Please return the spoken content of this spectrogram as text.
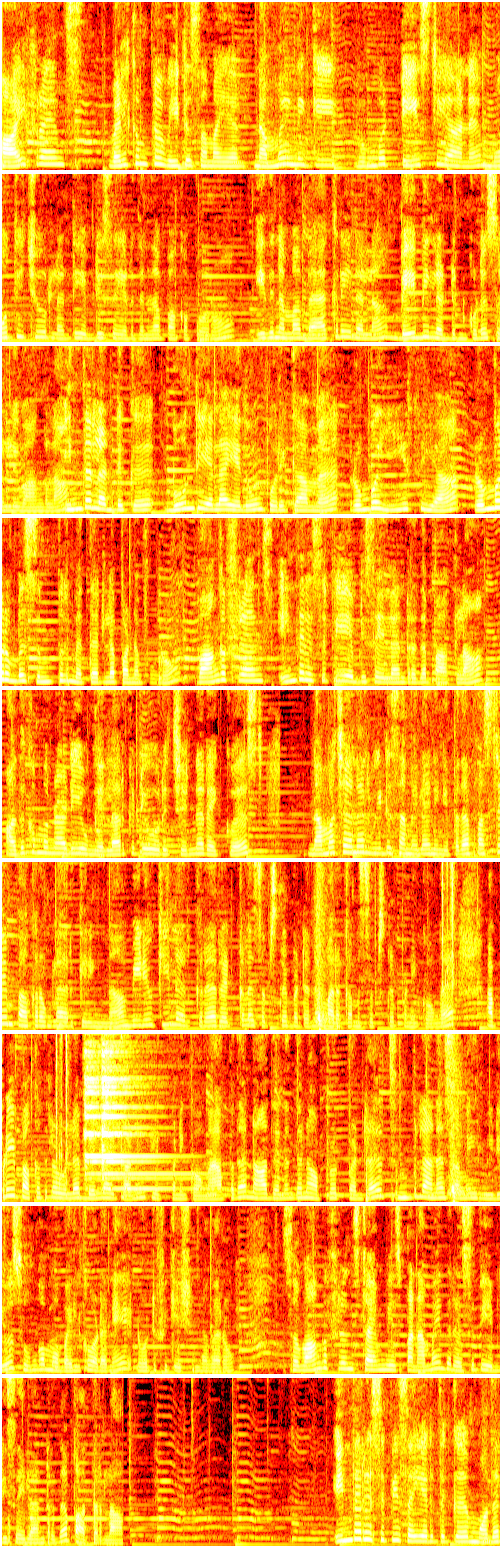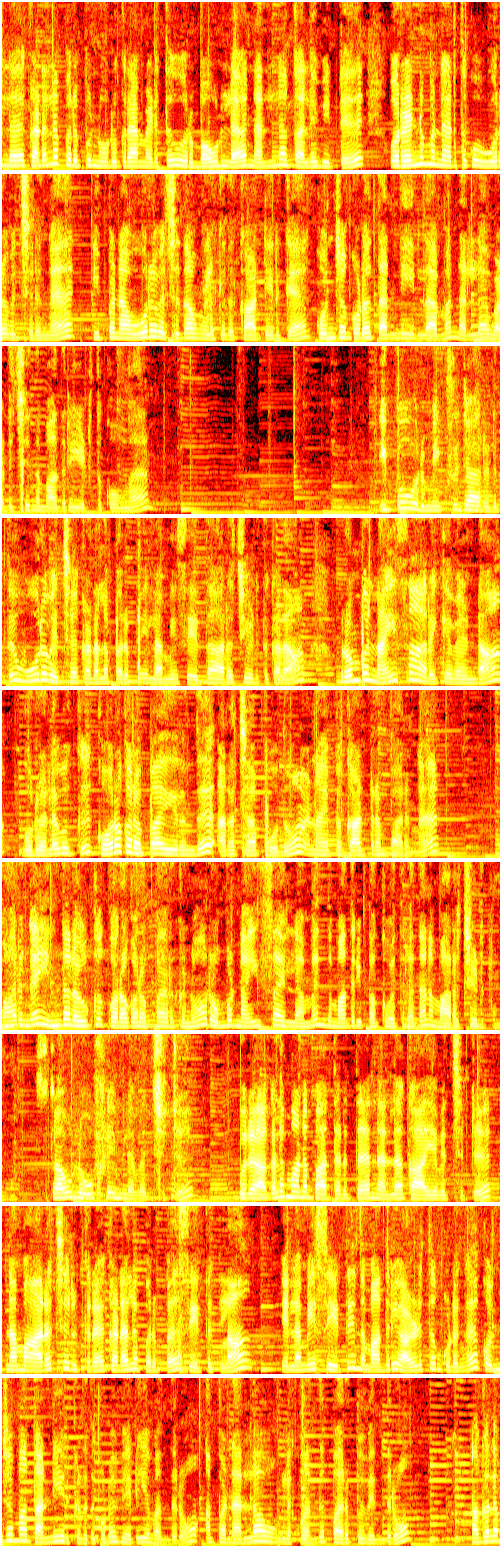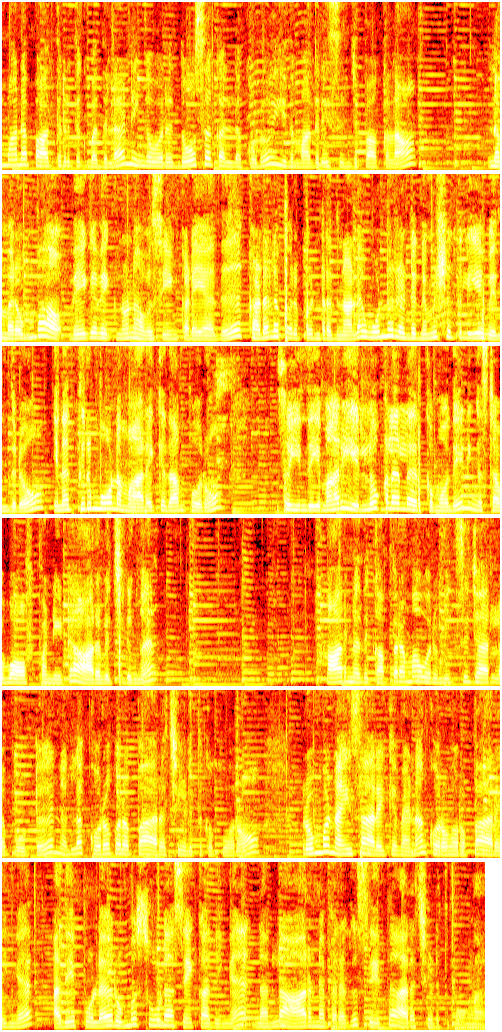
Hi friends welcome to வீட்டு சமையல் நம்ம இன்னைக்கு ரொம்ப டேஸ்டியான மோத்திச்சூர் லட்டு எப்படி செய்யறதுன்னு தான் பார்க்க போறோம். இது நம்ம பேக்கரியிலலாம் பேபி லட்டுன்னு கூட சொல்லி வாங்கலாம். இந்த லட்டுக்கு பூந்தி எல்லாம் எதுவும் பொரிக்காம ரொம்ப ஈஸியா ரொம்ப ரொம்ப சிம்பிள் மெத்தட்ல பண்ண போறோம். வாங்க ஃப்ரெண்ட்ஸ் இந்த ரெசிபியை எப்படி செய்யலான்றத பார்க்கலாம். அதுக்கு முன்னாடி உங்க எல்லாருக்கிட்டையும் ஒரு சின்ன ரெக்வெஸ்ட் நம்ம சேனல் வீட்டு சமையலை நீங்கள் இப்போ தான் ஃபர்ஸ்ட் டைம் பார்க்குறவங்களா இருக்கிறீங்கன்னா வீடியோ கீழே இருக்கிற ரெட் கலர் சப்ஸ்கிரைப் பட்டனை மறக்காமல் சப்ஸ்கிரைப் பண்ணிக்கோங்க. அப்படியே பக்கத்தில் உள்ள பெல் ஐக்கானும் கிளிக் பண்ணிக்கோங்க. அப்போ தான் நான் தினம் தினம் அப்லோட் பண்ணுற சிம்பிளான சமையல் வீடியோஸ் உங்கள் மொபைலுக்கு உடனே நோட்டிஃபிகேஷனில் வரும். ஸோ வாங்க ஃப்ரெண்ட்ஸ் டைம் வேஸ்ட் பண்ணாமல் இந்த ரெசிபி எப்படி செய்யலான்றதை பார்த்துடலாம். இந்த ரெசிபி செய்யறதுக்கு முதல்ல கடலைப்பருப்பு நூறு கிராம் எடுத்து ஒரு பவுலில் நல்லா கழுவிட்டு ஒரு ரெண்டு மணி நேரத்துக்கு ஊற வச்சுருங்க. இப்போ நான் ஊற வச்சு தான் உங்களுக்கு இதை காட்டியிருக்கேன். கொஞ்சம் கூட தண்ணி இல்லாமல் நல்லா வடிச்சு இந்த மாதிரி எடுத்துக்கோங்க. இப்போ ஒரு மிக்ஸி ஜார் எடுத்து ஊற வச்ச கடலைப்பருப்பு எல்லாமே சேர்த்து அரைச்சி எடுத்துக்கலாம். ரொம்ப நைஸாக அரைக்க வேண்டாம். ஓரளவுக்கு கொர கொரப்பாக இருந்து அரைச்சா போதும். நான் இப்போ காட்டுறேன் பாருங்கள் பாருங்க இந்த அளவுக்கு கொரகொரப்பா இருக்கணும். ரொம்ப நைஸா இல்லாம இந்த மாதிரி பக்குவத்துல தான் நம்ம அரைச்சி எடுக்கணும். ஸ்டவ் லோ ஃப்ளேம்ல வச்சுட்டு ஒரு அகலமான பாத்திரத்தை நல்லா காய வச்சுட்டு நம்ம அரைச்சிருக்கிற கடலை பருப்பை சேர்த்துக்கலாம். எல்லாமே சேர்த்து இந்த மாதிரி அழுத்தம் கொடுங்க. கொஞ்சமா தண்ணி இருக்கிறது கூட வெளியே வந்துடும் அப்ப நல்லா உங்களுக்கு வந்து பருப்பு வெந்துடும் அகலமான பாத்திரத்துக்கு பதிலாக நீங்கள் ஒரு தோசை கல்ல கூட இது மாதிரி செஞ்சு பார்க்கலாம். நம்ம ரொம்ப வேக வைக்கணும்னு அவசியம் கிடையாது. கடலை பருப்புன்றதுனால ஒன்று ரெண்டு நிமிஷத்துலேயே வெந்துடும். ஏன்னா திரும்பவும் நம்ம அரைக்க தான் போகிறோம் ஸோ இந்த மாதிரி எல்லோ கலரில் இருக்கும் போதே நீங்கள் ஸ்டவ் ஆஃப் பண்ணிவிட்டு ஆற வச்சிடுங்க. ஆறுனதுக்கு அப்புறமா ஒரு மிக்ஸி ஜாரில் போட்டு நல்லா கொரகொரப்பாக அரைச்சி எடுத்துக்க போகிறோம் ரொம்ப நைஸாக அரைக்க வேணாம். கொரகொரப்பாக அரைங்க. அதே போல் ரொம்ப சூடாக சேர்க்காதீங்க. நல்லா ஆறின பிறகு சேர்த்து அரைச்சி எடுத்துக்கோங்க.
